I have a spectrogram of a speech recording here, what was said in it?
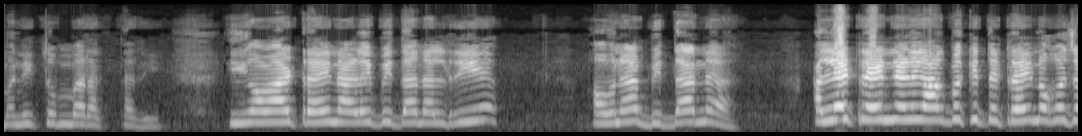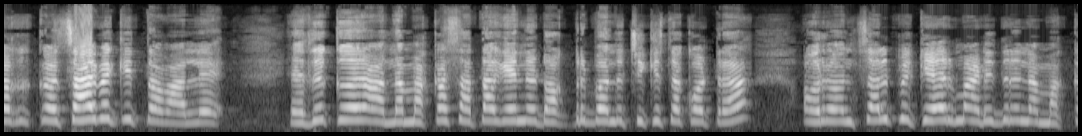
ಮನೆ ತುಂಬ ರಕ್ತ ರೀ. ಈಗ ಅವ ಟ್ರೈನ್ ಹಳಿ ಬಿದ್ದಾನಲ್ರಿ. ಅವನ ಬಿದ್ದಾನ. ಅಲ್ಲೇ ಟ್ರೈನ್ ಎಳಿಗೆ ಆಗ್ಬೇಕಿತ್ತು ಟ್ರೈನ್ ಹೋಗೋ ಜಾಗಕ್ಕೆ ಸಾಯ್ಬೇಕಿತ್ತವ ಅಲ್ಲೇ. ಎದಕ್ಕೆ ನಮ್ಮ ಅಕ್ಕ ಸತ್ತಾಗೇನು ಡಾಕ್ಟರ್ ಬಂದು ಚಿಕಿತ್ಸೆ ಕೊಟ್ರ? ಅವ್ರು ಒಂದು ಸ್ವಲ್ಪ ಕೇರ್ ಮಾಡಿದ್ರೆ ನಮ್ಮ ಅಕ್ಕ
